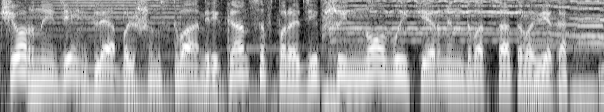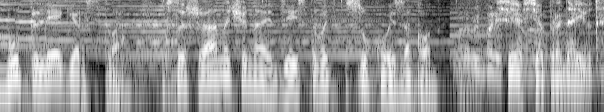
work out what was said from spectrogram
Черный день для большинства американцев, породивший новый термин 20 века – бутлегерство. В США начинает действовать сухой закон. Все все продают.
